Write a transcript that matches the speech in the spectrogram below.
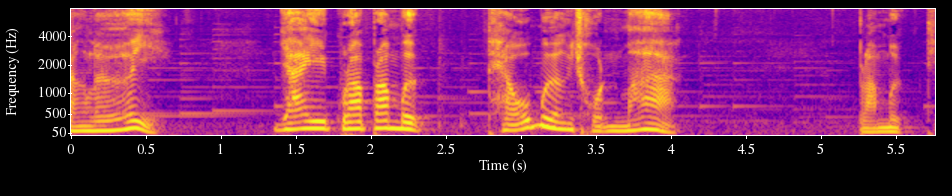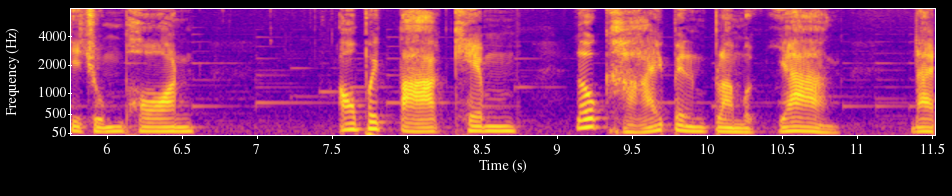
จังเลย ใหญ่กว่าปลาหมึกแถวเมืองชนมาก ปลาหมึกที่ชุมพร เอาไปตากเค็มแล้วขายเป็นปลาหมึกย่าง ได้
